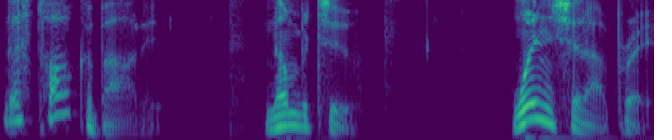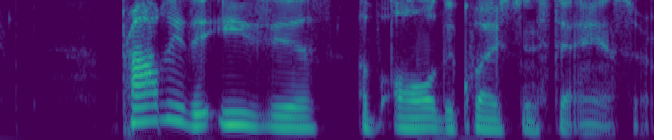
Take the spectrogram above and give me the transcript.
let's talk about it. Number two, when should I pray? Probably the easiest of all the questions to answer.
